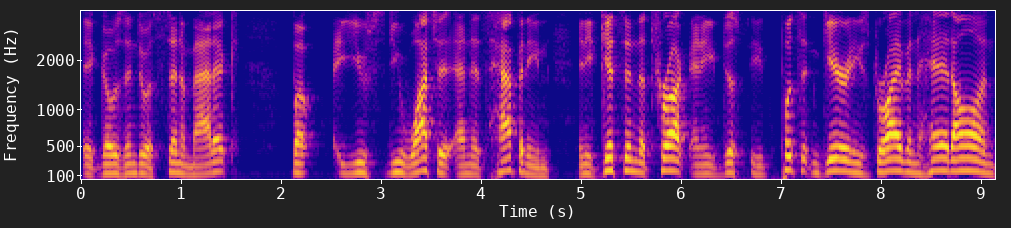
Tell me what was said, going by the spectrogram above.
It goes into a cinematic, you you watch it and it's happening, and he gets in the truck and he just he puts it in gear and he's driving head on,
